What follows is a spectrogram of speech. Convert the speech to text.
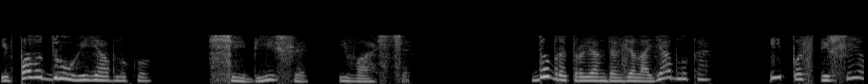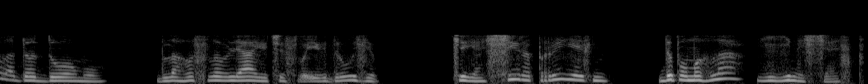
і впало друге яблуко, ще більше і важче. Добра троянда взяла яблука і поспішила додому, благословляючи своїх друзів, чия щира приязнь допомогла її нещасті.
